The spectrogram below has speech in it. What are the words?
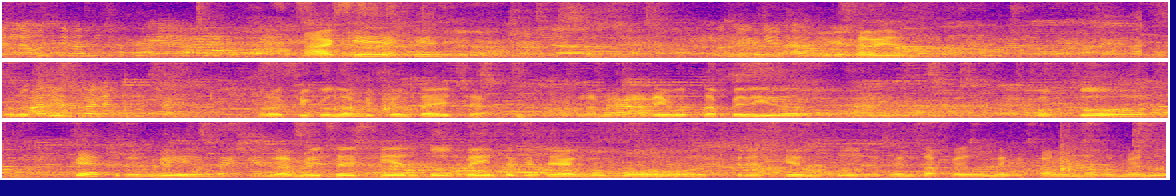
En la última silla. Aquí, aquí. Aquí está bien. Bueno, chicos, escucha. bueno, chicos, la misión está hecha. La Megadivo está pedida. Costó, ¿qué? 3.000, 3.620, que serían como 360 pesos mexicanos más o menos.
